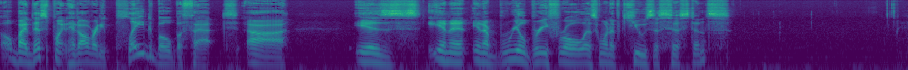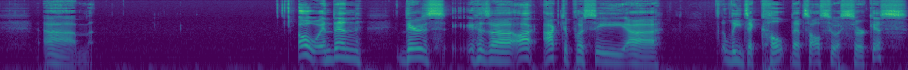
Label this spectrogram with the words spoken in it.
oh, by this point had already played Boba Fett, uh, is in a in a real brief role as one of Q's assistants. Um. Oh, and then there's his uh, Octopussy uh, leads a cult that's also a circus.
